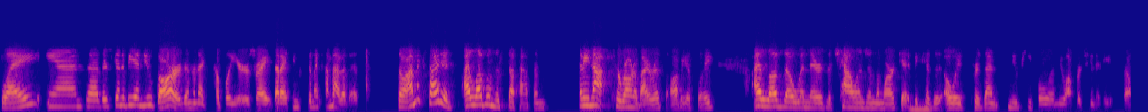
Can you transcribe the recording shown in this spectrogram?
slay. And uh, there's going to be a new guard in the next couple of years, right? That I think is going to come out of this. So I'm excited. I love when this stuff happens. I mean, not coronavirus, obviously. I love though when there's a challenge in the market because it always presents new people and new opportunities. So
